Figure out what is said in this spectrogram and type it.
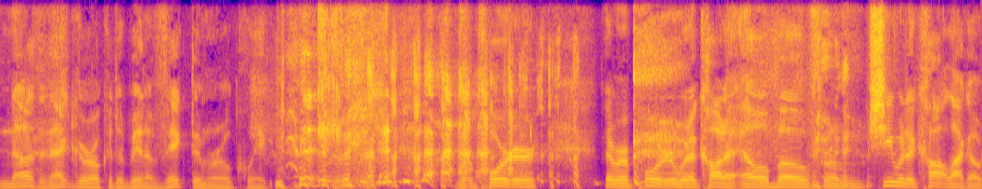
nothing. That girl could have been a victim real quick. reporter, the reporter would have caught an elbow from. She would have caught like a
